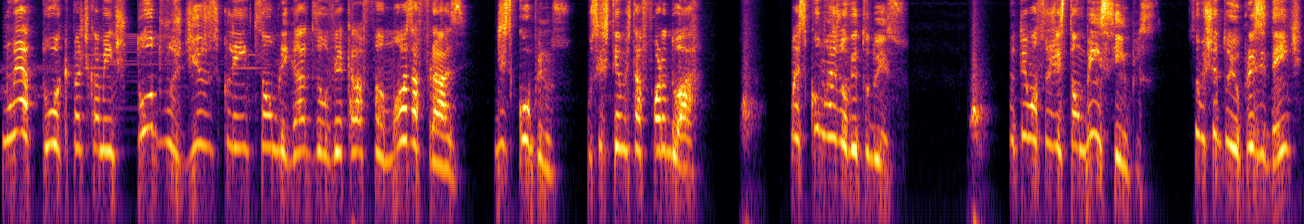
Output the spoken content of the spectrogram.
Não é à toa que praticamente todos os dias os clientes são obrigados a ouvir aquela famosa frase: Desculpe-nos, o sistema está fora do ar. Mas como resolver tudo isso? Eu tenho uma sugestão bem simples: substituir o presidente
